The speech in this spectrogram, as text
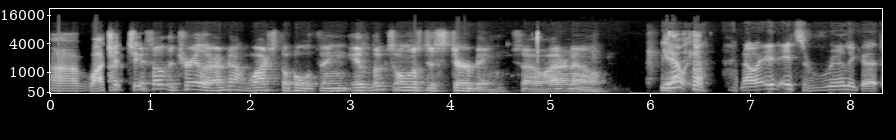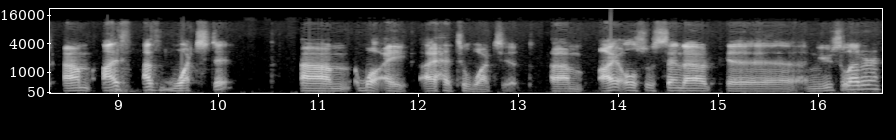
uh, watch it too? I saw the trailer. I've not watched the whole thing. It looks almost disturbing. So I don't know. You know, no, it, it's really good. Um, I've I've watched it. Um, well, I I had to watch it. Um, I also send out a, a newsletter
